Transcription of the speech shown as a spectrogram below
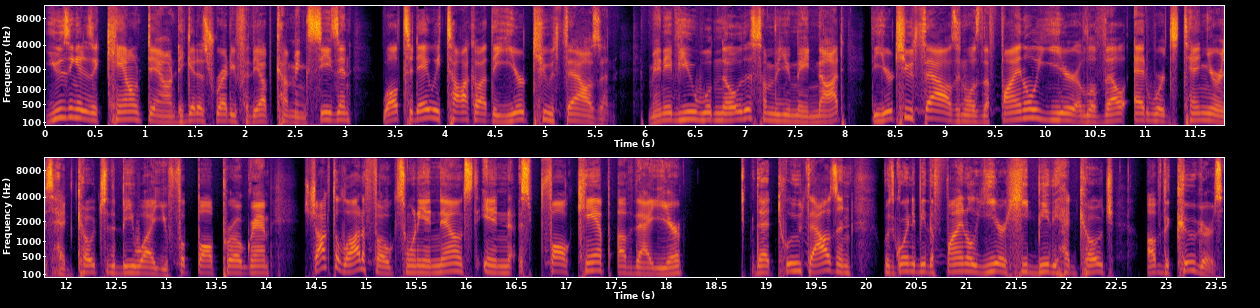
using it as a countdown to get us ready for the upcoming season. Well, today we talk about the year 2000. Many of you will know this, some of you may not. The year 2000 was the final year of LaVell Edwards' tenure as head coach of the BYU football program. Shocked a lot of folks when he announced in fall camp of that year that 2000 was going to be the final year he'd be the head coach of the Cougars.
